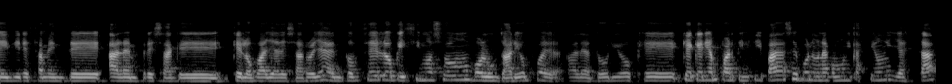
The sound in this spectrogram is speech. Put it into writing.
ir directamente a la empresa que, los vaya a desarrollar. Entonces lo que hicimos son voluntarios pues, aleatorios que, querían participar, se pone una comunicación y ya está.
